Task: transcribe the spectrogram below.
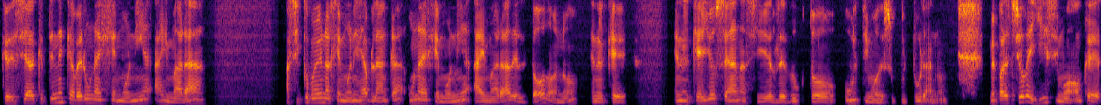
que decía que tiene que haber una hegemonía aymara, así como hay una hegemonía blanca, una hegemonía aymara del todo, ¿no? En el que en el que ellos sean así el reducto último de su cultura, ¿no? Me pareció bellísimo, aunque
